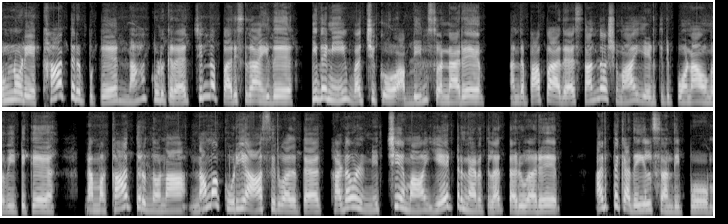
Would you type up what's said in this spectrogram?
உன்னுடைய காத்திருப்புக்கு நான் கொடுக்குற சின்ன பரிசு தான் இது. இதை நீ வச்சுக்கோ அப்படின்னு சொன்னாரு. அந்த பாப்பா அதை சந்தோஷமா எடுத்துட்டு போனா அவங்க வீட்டுக்கு. நம்ம காத்திருந்தோம்னா நமக்குரிய ஆசீர்வாதத்தை கடவுள் நிச்சயமா ஏற்ற நேரத்துல தருவாரு. அடுத்த கதையில் சந்திப்போம்.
